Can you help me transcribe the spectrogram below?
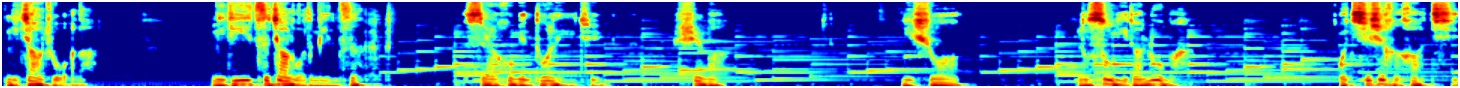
你叫住我了，你第一次叫了我的名字，虽然后面多了一句“是吗”，你说。能送你一段路吗？我其实很好奇，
